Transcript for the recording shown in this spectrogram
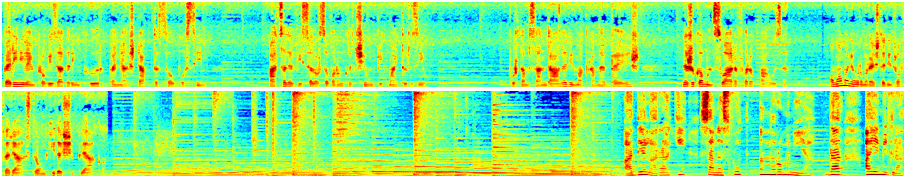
Perinile improvizate din cârpe ne așteaptă să obosim. Ațele viselor se vor încălci un pic mai târziu. Purtăm sandale din macrame bej, ne jucăm în soare fără pauze. O mamă ne urmărește dintr-o fereastră, o închide și pleacă. Adela Rachi s-a născut în România, dar a emigrat.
